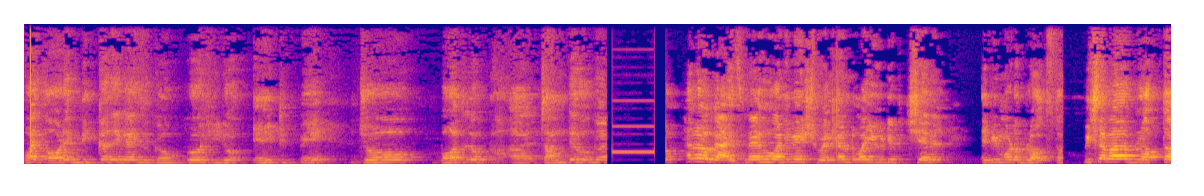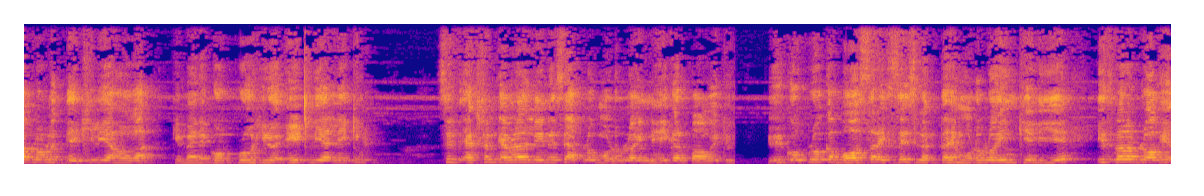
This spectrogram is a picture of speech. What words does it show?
और एक दिक्कत है गाइस गोप्रो हीरो 8 पे, जो बहुत लोग जानते होंगे। हेलो गाइस मैं हूँ Animesh. Welcome to my YouTube channel AP moto blogs तो पिछला बार ब्लॉग तो आप लोगों ने देख ही लिया होगा कि मैंने GoPro Hero 8 लिया, लेकिन सिर्फ़ एक्शन कैमरा लेने से आप लोग मोटो ब्लॉगिंग नहीं कर पाओगे क्योंकि GoPro का बहुत सारा एक्सरसाइज लगता है मोटो ब्लॉगिंग के लिए. इस वाला ब्लॉग है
